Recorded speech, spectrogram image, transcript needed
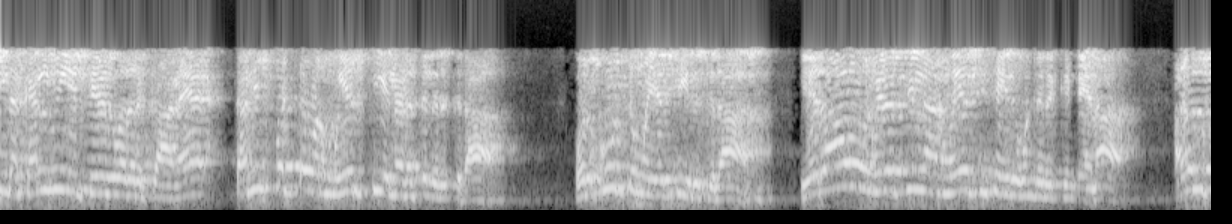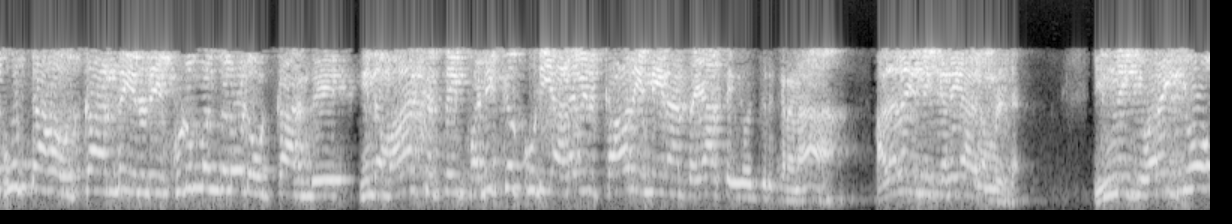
இந்த கல்வியை தேடுவதற்கான தனிப்பட்ட ஒரு முயற்சி என்னிடத்தில் இருக்குதா? ஒரு கூட்டு முயற்சி இருக்குதா? ஏதாவது ஒரு விதத்தில் நான் முயற்சி செய்து கொண்டிருக்கின்றேனா? அல்லது கூட்டாக உட்கார்ந்து என்னுடைய குடும்பங்களோடு உட்கார்ந்து இந்த மார்க்கத்தை படிக்கக்கூடிய அளவிற்காவது என்னை நான் தயார் செய்து வச்சிருக்கிறேனா அதெல்லாம் இன்னைக்கு கிடையாது நம்மள்ட்ட. இன்னைக்கு வரைக்கும்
